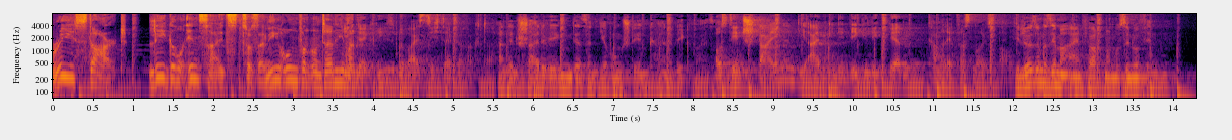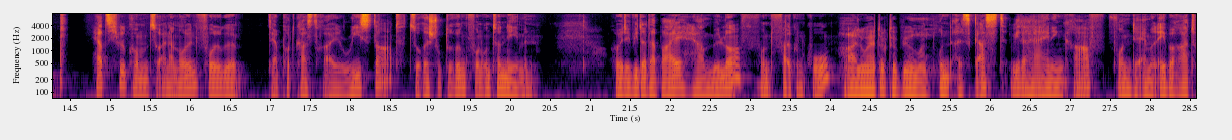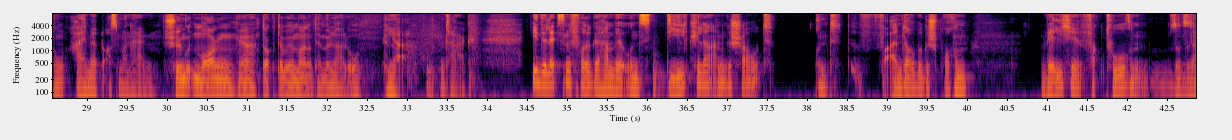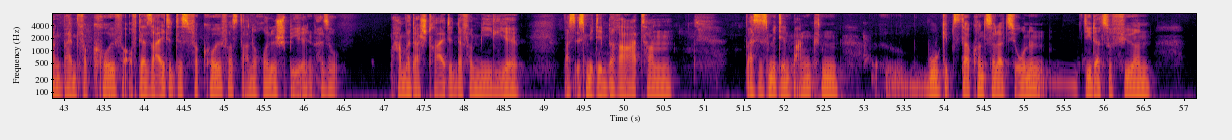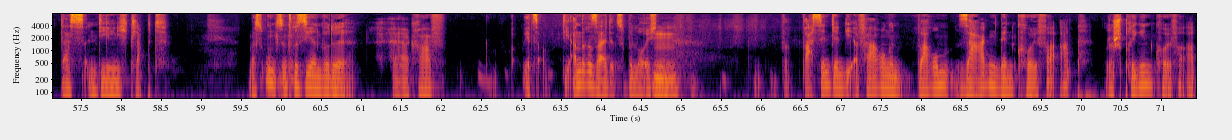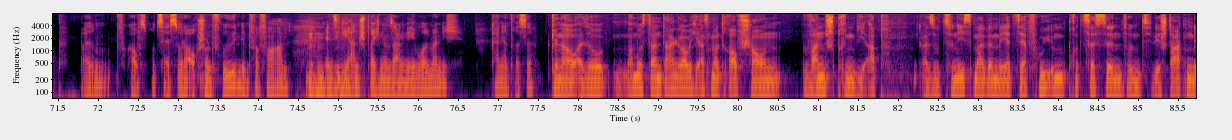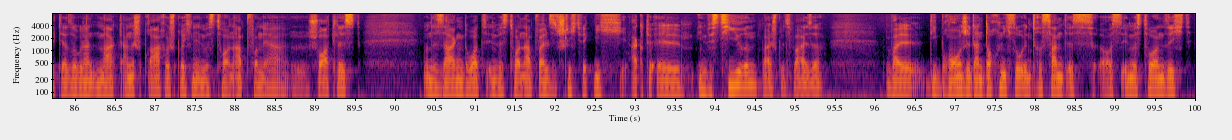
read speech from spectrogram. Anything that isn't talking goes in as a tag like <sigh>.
Restart. Legal Insights zur Sanierung von Unternehmen. In der Krise beweist sich der Charakter. An den Scheidewegen der Sanierung stehen keine Wegweiser. Aus den Steinen, die einem in den Weg gelegt werden, kann man etwas Neues bauen. Die Lösung ist immer einfach, man muss sie nur finden. Herzlich willkommen zu einer neuen Folge der Podcast-Reihe Restart zur Restrukturierung von Unternehmen. Heute wieder dabei Herr Müller von Falk Co. Hallo, Herr Dr. Bühlmann. Und als Gast wieder Herr Henning Graf von der M&A-Beratung IMAP aus Mannheim. Schönen guten Morgen, Herr Dr. Bühlmann und Herr Müller. Hallo. Ja, guten Tag. In der letzten Folge haben wir uns Dealkiller angeschaut und vor allem darüber gesprochen, welche Faktoren sozusagen beim Verkäufer, auf der Seite des Verkäufers da eine Rolle spielen. Also haben wir da Streit in der Familie? Was ist mit den Beratern? Was ist mit den Banken? Wo gibt's da Konstellationen, die dazu führen, dass ein Deal nicht klappt? Was uns interessieren würde, Herr Graf, jetzt die andere Seite zu beleuchten. Mhm. Was sind denn die Erfahrungen? Warum sagen denn Käufer ab oder springen Käufer ab beim Verkaufsprozess oder auch schon früh in dem Verfahren, mhm. wenn sie die mhm. ansprechen und sagen, nee, wollen wir nicht? Kein Interesse? Genau, also man muss dann da, glaube ich, erstmal drauf schauen, wann springen die ab? Also zunächst mal, wenn wir jetzt sehr früh im Prozess sind und wir starten mit der sogenannten Marktansprache, sprechen Investoren ab von der Shortlist und sagen dort Investoren ab, weil sie schlichtweg nicht aktuell investieren beispielsweise, weil die Branche dann doch nicht so interessant ist aus Investorensicht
